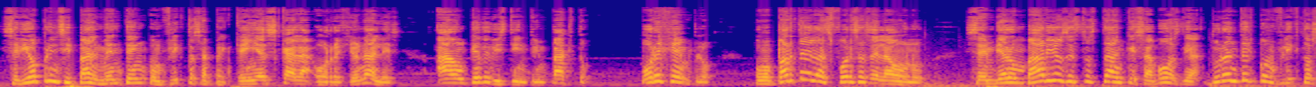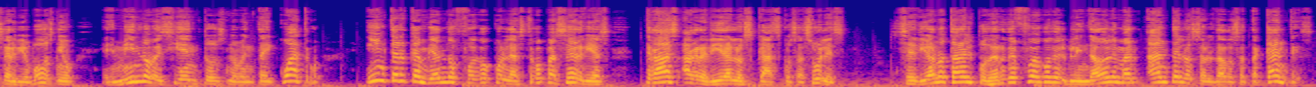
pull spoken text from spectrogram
se dio principalmente en conflictos a pequeña escala o regionales, aunque de distinto impacto. Por ejemplo, como parte de las fuerzas de la ONU, se enviaron varios de estos tanques a Bosnia durante el conflicto serbio-bosnio en 1994, intercambiando fuego con las tropas serbias tras agredir a los cascos azules. Se dio a notar el poder de fuego del blindado alemán ante los soldados atacantes.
